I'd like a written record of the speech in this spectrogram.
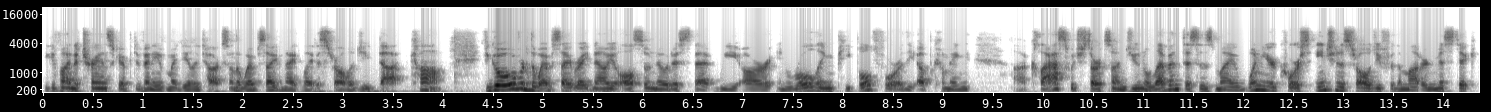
You can find a transcript of any of my daily talks on the website nightlightastrology.com. If you go over to the website right now, you'll also notice that we are enrolling people for the upcoming uh, class, which starts on June 11th. This is my one-year course, Ancient Astrology for the Modern Mystic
